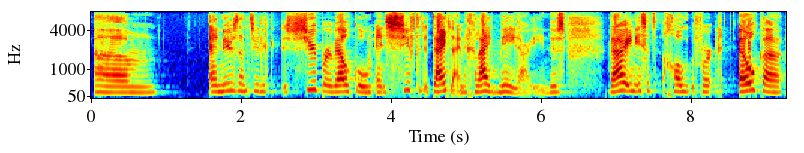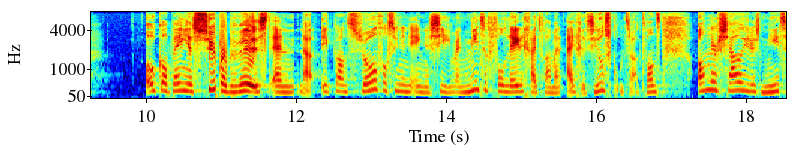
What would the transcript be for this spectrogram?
um, en nu is het natuurlijk super welkom en shiften de tijdlijnen gelijk mee daarin. Dus daarin is het gewoon voor elke ook al ben je super bewust en nou, ik kan zoveel zien in de energie, maar niet de volledigheid van mijn eigen zielscontract. Want anders zou je dus niet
